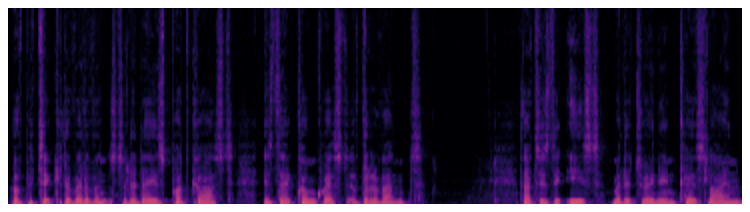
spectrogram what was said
Of particular relevance to today's podcast is their conquest of the Levant, that is, the East Mediterranean coastline,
